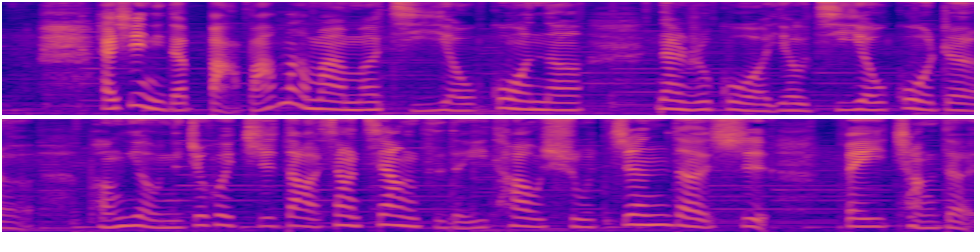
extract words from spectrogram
还是你的爸爸妈妈有没有集邮过呢？那如果有集邮过的朋友，你就会知道，像这样子的一套书，真的是非常的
